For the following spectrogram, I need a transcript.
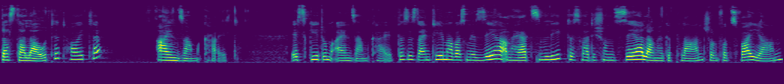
das da lautet heute Einsamkeit. Es geht um Einsamkeit. Das ist ein Thema, was mir sehr am Herzen liegt. Das hatte ich schon sehr lange geplant, schon vor zwei Jahren.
